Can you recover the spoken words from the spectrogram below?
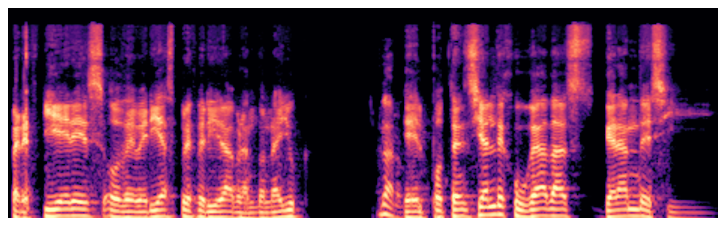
prefieres o deberías preferir a Brandon Ayuk. Claro. El potencial de jugadas grandes y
